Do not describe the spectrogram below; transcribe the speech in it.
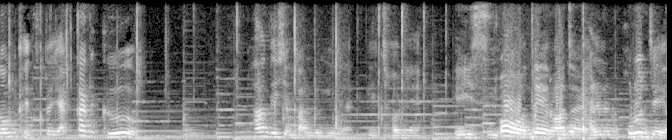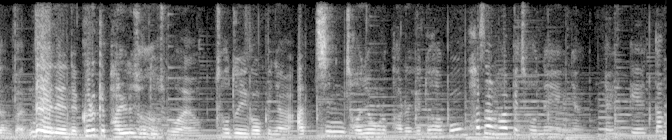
너무 괜찮다. 약간 그 파운데이션 바르기 전에 베이스 어, 네, 맞아요. 바르는 그런 제형 같아. 네네네 그렇게 바르셔도 어. 좋아요. 저도 이거 그냥 아침 저녁으로 바르기도 하고 화장하기 전에 그냥 얇게 딱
